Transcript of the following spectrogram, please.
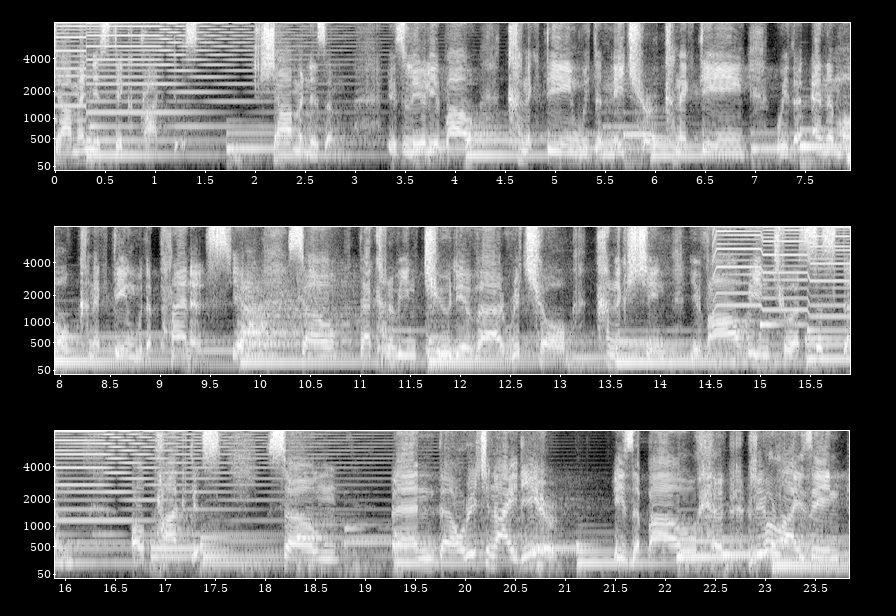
shamanistic practice. Shamanism is really about connecting with the nature, connecting with the animal, connecting with the planets. Yeah. So that kind of intuitive uh, ritual connection evolved into a system of practice. So, and the original idea is about realizing,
